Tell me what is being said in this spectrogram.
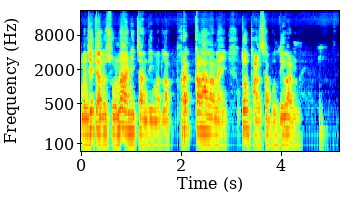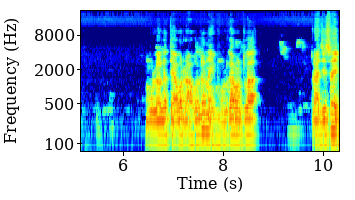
म्हणजे त्याला सोनं आणि चांदी मधला फरक कळाला नाही. तो फारसा बुद्धिवान नाही. मुलाला त्यावर राहवलं नाही. मुलगा म्हटला राजेसाहेब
